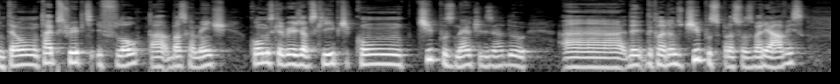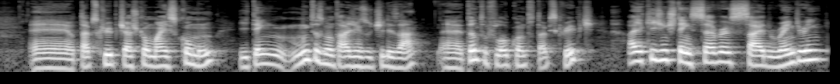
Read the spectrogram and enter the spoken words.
então TypeScript e Flow, tá? basicamente como escrever JavaScript com tipos, né? utilizando, uh, de declarando tipos para suas variáveis. É, o TypeScript eu acho que é o mais comum e tem muitas vantagens utilizar, é, tanto o Flow quanto o TypeScript. Aí aqui a gente tem Server-Side Rendering,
